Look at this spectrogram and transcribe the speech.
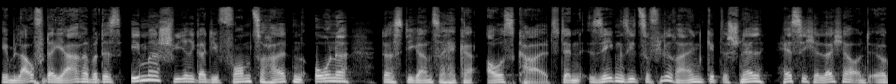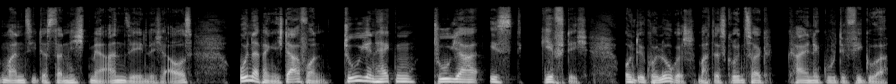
im Laufe der Jahre wird es immer schwieriger, die Form zu halten, ohne dass die ganze Hecke auskahlt. Denn sägen Sie zu viel rein, gibt es schnell hässliche Löcher und irgendwann sieht es dann nicht mehr ansehnlich aus. Unabhängig davon, Thujenhecken, Thuja ist giftig und ökologisch macht das Grünzeug keine gute Figur.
